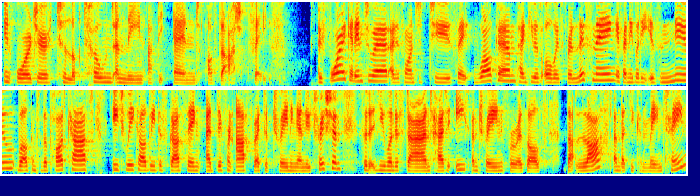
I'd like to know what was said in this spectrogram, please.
in order to look toned and lean at the end of that phase. Before I get into it, I just wanted to say welcome. Thank you as always for listening. If anybody is new, welcome to the podcast. Each week I'll be discussing a different aspect of training and nutrition so that you understand how to eat and train for results that last and that you can maintain.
